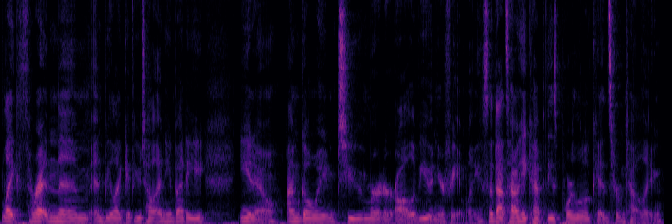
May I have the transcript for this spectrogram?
like threaten them and be like, if you tell anybody, you know, I'm going to murder all of you and your family. So that's how he kept these poor little kids from telling.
